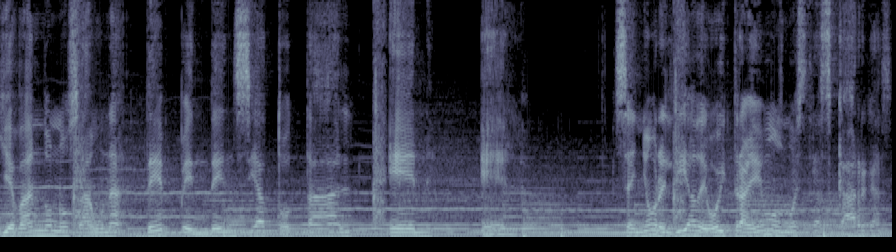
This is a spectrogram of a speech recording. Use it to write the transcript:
llevándonos a una dependencia total en Él. Señor, el día de hoy traemos nuestras cargas,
